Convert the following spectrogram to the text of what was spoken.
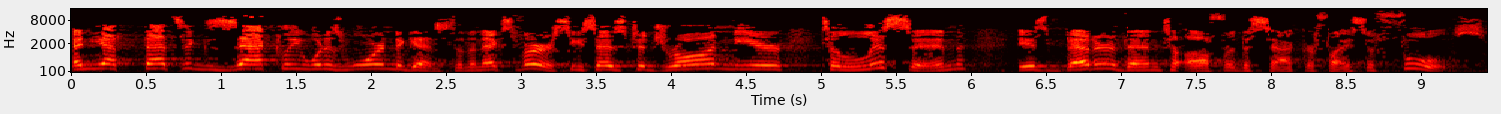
And yet, that's exactly what is warned against in the next verse. He says, To draw near to listen is better than to offer the sacrifice of fools.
